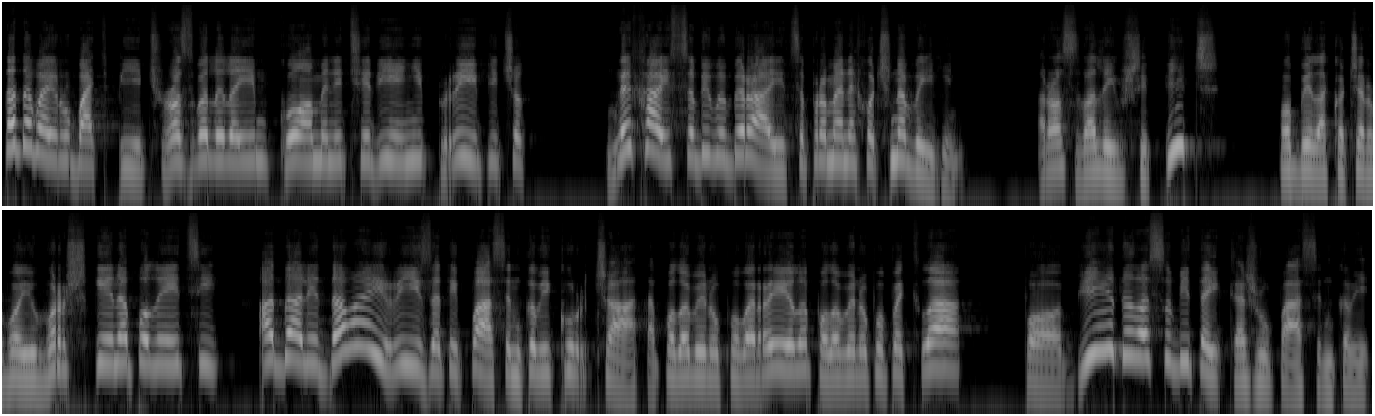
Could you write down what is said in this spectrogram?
Та давай рубать піч, розвалила їм комини, черіні, припічок. Нехай собі вибирається про мене хоч на вигінь. Розваливши піч, побила кочергою горшки на полиці, а далі давай різати пасенкові курчата. Половину поварила, половину попекла, пообідала собі та й кажу пасенкові.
